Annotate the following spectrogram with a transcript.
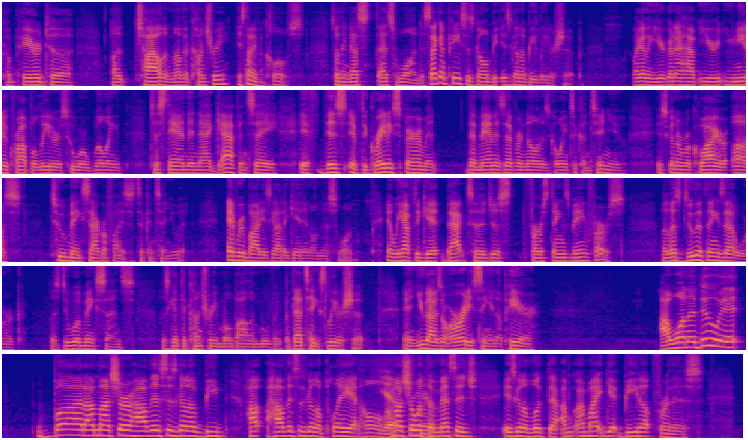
Compared to a child in another country, it's not even close. So I think that's that's one. The second piece is going to be is going to be leadership. Like I think you're going to have you you need a crop of leaders who are willing to stand in that gap and say if this if the great experiment that man has ever known is going to continue, it's going to require us to make sacrifices to continue it. Everybody's got to get in on this one. And we have to get back to just first things being first. Let's do the things that work. Let's do what makes sense. Let's get the country mobile and moving. But that takes leadership. And you guys are already seeing up here. I want to do it, but I'm not sure how this is gonna be how how this is gonna play at home. Yeah, I'm not sure what yeah. the message is gonna look that I'm, I might get beat up for this,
